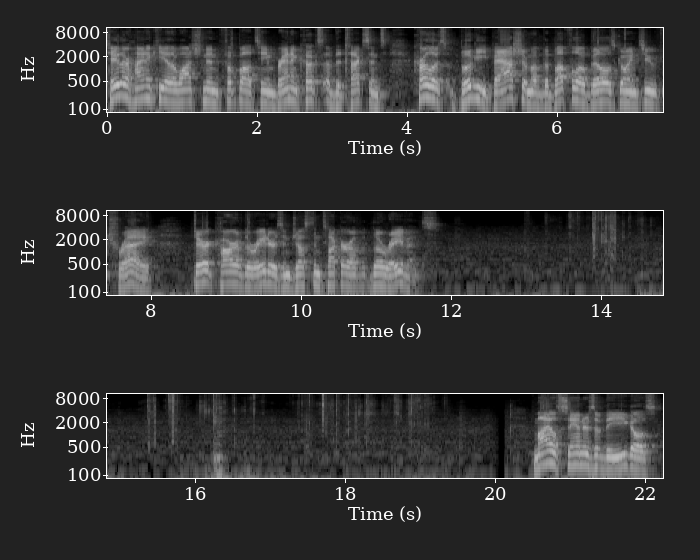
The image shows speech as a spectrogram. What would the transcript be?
Taylor Heinicke of the Washington football team, Brandin Cooks of the Texans, Carlos Boogie Basham of the Buffalo Bills going to Trey, Derek Carr of the Raiders, and Justin Tucker of the Ravens. Miles Sanders of the Eagles,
